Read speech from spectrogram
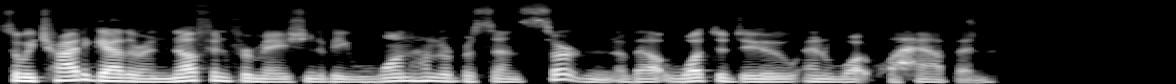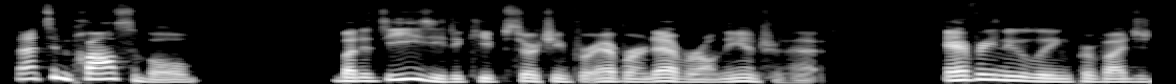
so we try to gather enough information to be 100% certain about what to do and what will happen. That's impossible, but it's easy to keep searching forever and ever on the internet. Every new link provides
